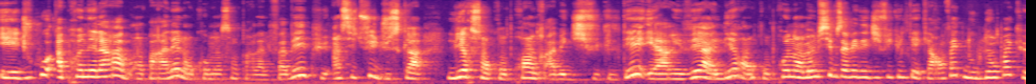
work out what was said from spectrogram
Et du coup, apprenez l'arabe en parallèle en commençant par l'alphabet, puis ainsi de suite jusqu'à lire sans comprendre avec difficulté et arriver à lire en comprenant, même si vous avez des difficultés. Car en fait, n'oublions pas que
